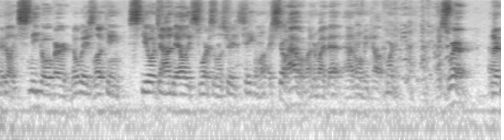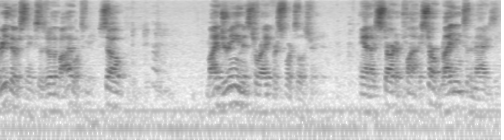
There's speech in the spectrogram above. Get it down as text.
I'd like sneak over, nobody's looking, steal John Daly's Sports Illustrated, take them. I still have them under my bed at home in California. I swear. And I read those things because they're the Bible to me. So my dream is to write for Sports Illustrated. And I start applying, I start writing to the magazine.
